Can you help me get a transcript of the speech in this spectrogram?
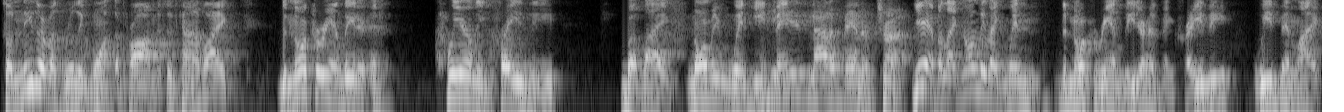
So neither of us really want the problem. It's just kind of like the North Korean leader is clearly crazy, but like normally when he's he been is not a fan of Trump. yeah, but like normally like when the North Korean leader has been crazy, we've been like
